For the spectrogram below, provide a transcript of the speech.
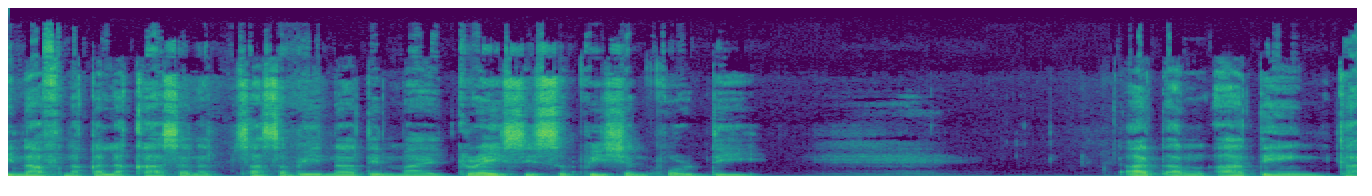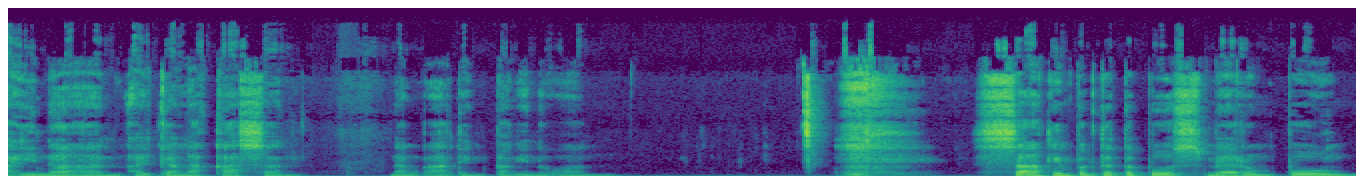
enough na kalakasan at sasabihin natin, My grace is sufficient for thee. At ang ating kahinaan ay kalakasan ng ating Panginoon. Sa aking pagtatapos, meron pong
